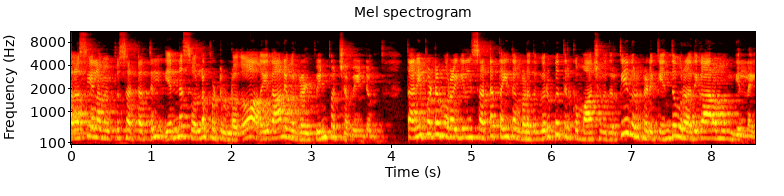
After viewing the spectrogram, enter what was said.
அரசியலமைப்பு சட்டத்தில் என்ன சொல்லப்பட்டுள்ளதோ அதை தான் இவர்கள் பின்பற்ற வேண்டும். தனிப்பட்ட முறையில் சட்டத்தை தங்களது விருப்பத்திற்கு மாற்றுவதற்கு இவர்களுக்கு எந்த ஒரு அதிகாரமும் இல்லை.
